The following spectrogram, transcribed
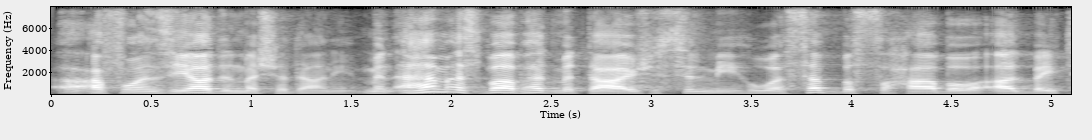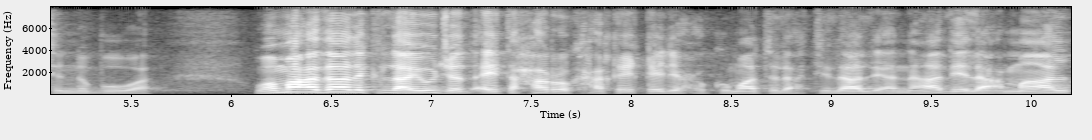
عفوا زياد المشهداني من أهم أسباب هدم التعايش السلمي هو سب الصحابة وآل بيت النبوة. ومع ذلك لا يوجد أي تحرك حقيقي لحكومات الاحتلال لأن هذه الأعمال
